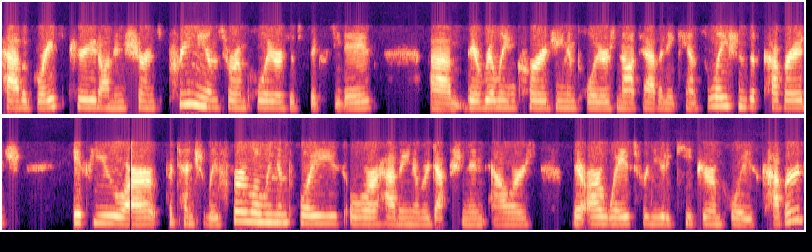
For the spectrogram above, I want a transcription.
have a grace period on insurance premiums for employers of 60 days. Um, they're really encouraging employers not to have any cancellations of coverage. If you are potentially furloughing employees or having a reduction in hours, there are ways for you to keep your employees covered,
